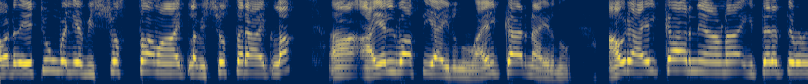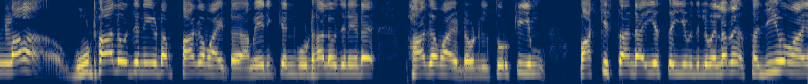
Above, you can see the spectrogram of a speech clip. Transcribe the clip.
അവരുടെ ഏറ്റവും വലിയ വിശ്വസ്തമായിട്ടുള്ള വിശ്വസ്തരായിട്ടുള്ള അയൽവാസിയായിരുന്നു അയൽക്കാരനായിരുന്നു. ആ ഒരു അയൽക്കാരനെയാണ് ഇത്തരത്തിലുള്ള ഗൂഢാലോചനയുടെ ഭാഗമായിട്ട് അമേരിക്കൻ ഗൂഢാലോചനയുടെ ഭാഗമായിട്ട് അവിടെ തുർക്കിയും പാകിസ്ഥാന്റെ ഐ എസ് ഐയും ഇതിൽ വളരെ സജീവമായ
